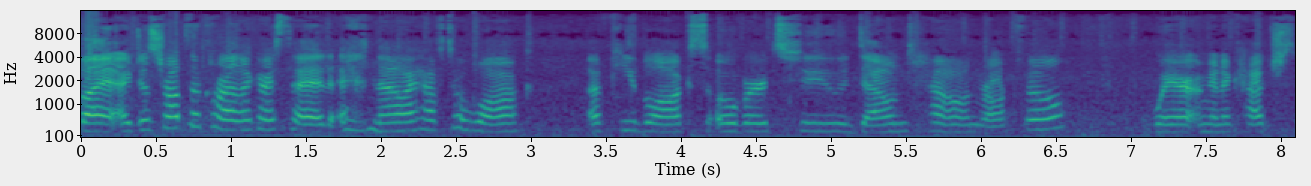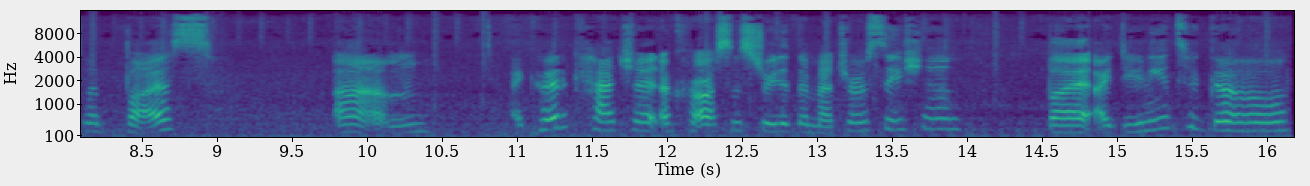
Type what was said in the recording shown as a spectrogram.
But I just dropped the car like I said and now I have to walk a few blocks over to downtown Rockville where I'm gonna catch the bus. Um, I could catch it across the street at the metro station, but I do need to go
